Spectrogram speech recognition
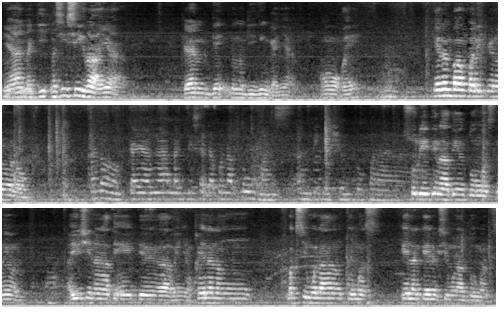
Yan, nagi, nasisira yan. Kaya nag- nagiging ganyan. Okay. Kailan ba ang balik yun ng ano? Ano, kaya nga nag-decide ako na 2 months ang vacation ko para Sulitin natin yung 2 months na yun. uh, Ayusin na natin ang itinerary nyo. Kailan ang magsimula ng 2 months? Kailan kayo nagsimula ng 2 months?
